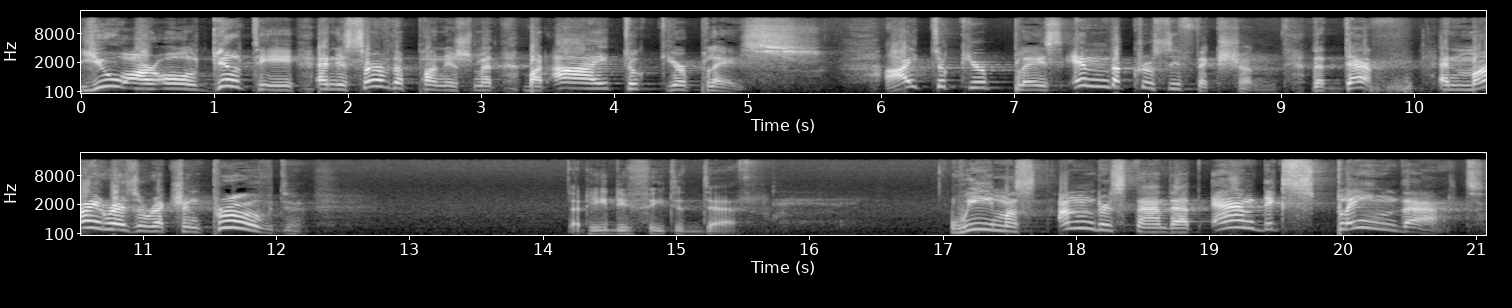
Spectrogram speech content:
You are all guilty and deserve the punishment, but I took your place. I took your place in the crucifixion. The death and my resurrection proved that he defeated death. We must understand that and explain that.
